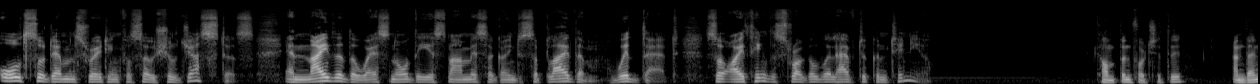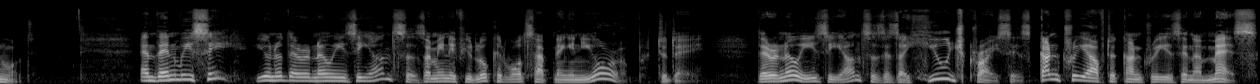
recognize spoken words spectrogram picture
also demonstrating for social justice. And neither the West nor the Islamists are going to supply them with that. So I think the struggle will have to continue. Kampen fortsetter. And then what? And then we see, you know, there are no easy answers. I mean, if you look at what's happening in Europe today, there are no easy answers. It's a huge crisis. Country after country is in a mess,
